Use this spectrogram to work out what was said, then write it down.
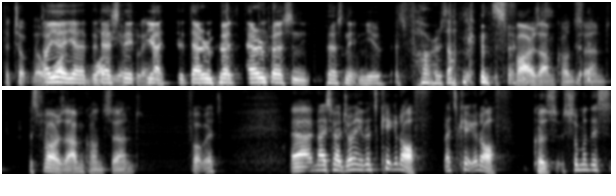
They took the. Oh yeah, yeah, they're, yeah, they're imper- they're imperson- impersonating you, as far as I'm concerned. As far as I'm concerned, as far as I'm concerned, fuck it. Uh, nice guy, Johnny. Let's kick it off. Let's kick it off because some of this,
